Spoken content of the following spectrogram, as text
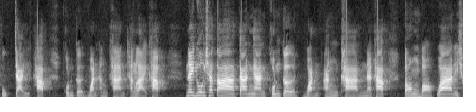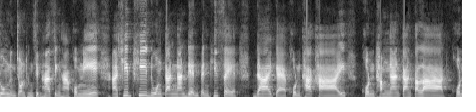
ถูกใจครับ คนเกิดวันอังคารทั้งหลายครับ ในดวงชะตาการงานคนเกิดวันอังคารนะครับ ต้องบอกว่าในช่วง1จนถึง 15 สิงหาคมนี้ อาชีพที่ดวงการงานเด่นเป็นพิเศษ ได้แก่คนค้าขาย คนทำงานการตลาด คน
